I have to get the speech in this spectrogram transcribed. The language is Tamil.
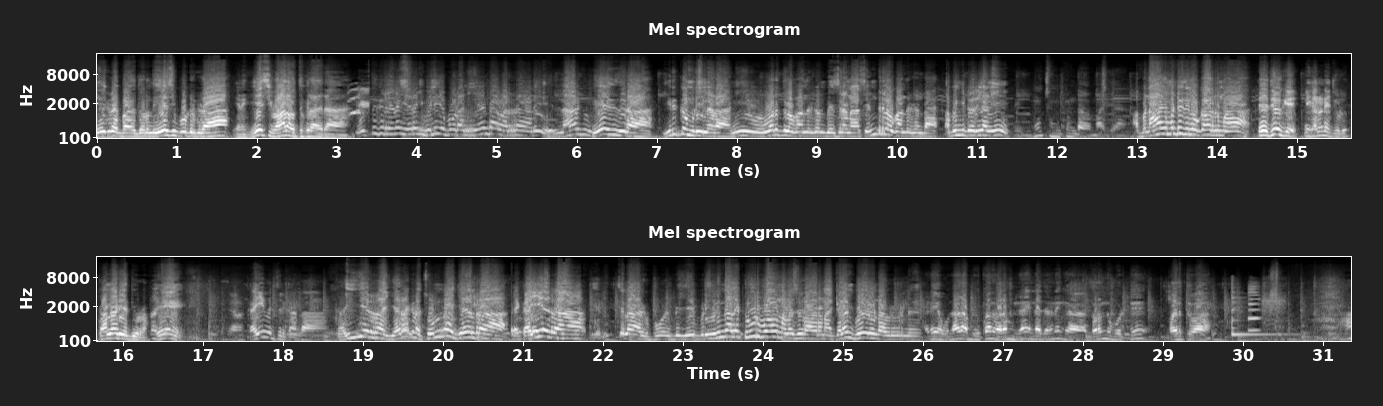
ஏக்குடா இப்ப திறந்து ஏசி போட்டுருக்குடா. எனக்கு ஏசி வாழ ஒத்துக்குறாதுடா. ஒத்துக்கிறேன்னா இறங்கி வெளியே போடா. நீ ஏன்டா வர்ற? அடே எல்லாருக்கும் கேக்குதுடா. இருக்க முடியலடா. நீ ஓரத்துல உட்காந்துருக்கேன்னு பேசுற நான் சென்டர்ல உட்காந்துருக்கேன்டா அப்ப இங்கிட்டு வரியா நீ? மூச்சு முட்டும்டா மாதிரியா அப்ப நாங்க மட்டும் இதுல உட்காரணுமா? ஏய் தியோக்கு நீ கண்ணாடி ஏத்தி விடு. கண்ணாடி ஏத்தி விடுறான் ஏய் கை வச்சிருக்கான்டா. கையேறா இறக்குடா சொன்னா கேளுடா. கையேடுறா எரிச்சலா இருக்கு போ இப்படி இப்படி இருந்தாலே டூர் போக மனசு வராதுடா நான் கிளம்பி போயிடும்டா அவருன்னு அடே உன்னால அப்படி உட்கார்ந்து வர முடியல என்ன ஜனம் இங்க திறந்து போட்டு படுத்து வா.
